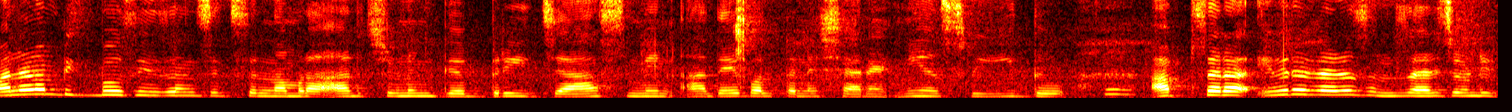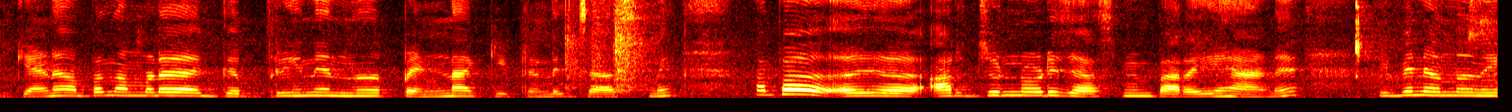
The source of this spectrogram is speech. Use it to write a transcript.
മലയാളം ബിഗ് ബോസ് സീസൺ സിക്സിൽ നമ്മുടെ അർജുനും ഗബ്രി ജാസ്മിൻ അതേപോലെ തന്നെ ശരണ്യ ശ്രീതു അപ്സര ഇവരെല്ലാവരും സംസാരിച്ചുകൊണ്ടിരിക്കുകയാണ്. അപ്പം നമ്മുടെ ഗബ്രീനെ ഇന്ന് പെണ്ണാക്കിയിട്ടുണ്ട് ജാസ്മിൻ. അപ്പോൾ അർജുനോട് ജാസ്മിൻ പറയുകയാണ് ഇവനൊന്ന് നീ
